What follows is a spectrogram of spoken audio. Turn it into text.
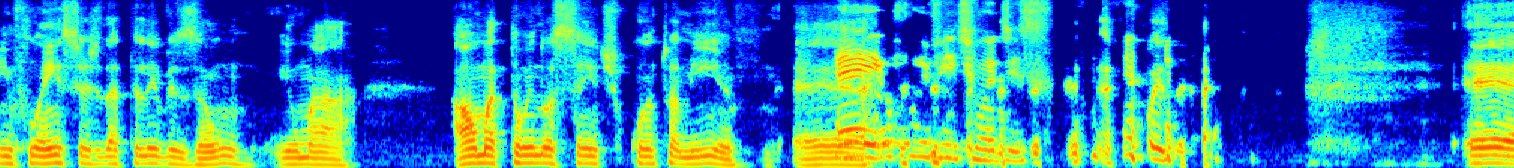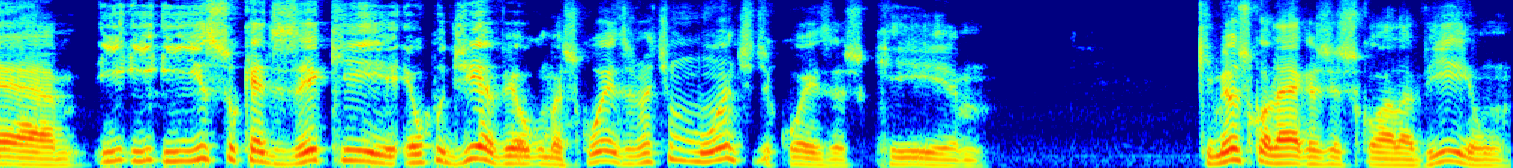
influências da televisão e uma alma tão inocente quanto a minha. É, é eu fui vítima disso. pois é. É, e, e, isso quer dizer que eu podia ver algumas coisas, mas tinha um monte de coisas que que meus colegas de escola viam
